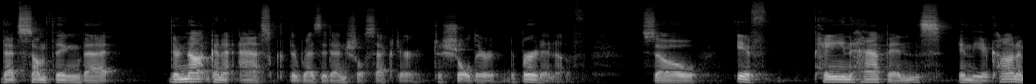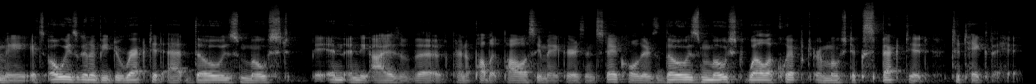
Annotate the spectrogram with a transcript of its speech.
that's something that they're not going to ask the residential sector to shoulder the burden of. So if pain happens in the economy, it's always going to be directed at those most, in, in the eyes of the kind of public policymakers and stakeholders, those most well equipped or most expected to take the hit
